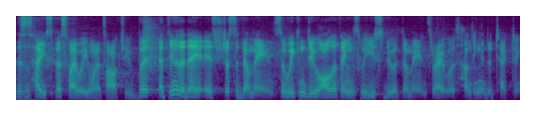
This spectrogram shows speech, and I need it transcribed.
this is how you specify what you want to talk to. But at the end of the day, it's just a domain. So we can do all the things we used to do with domains, right, with hunting and detecting.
